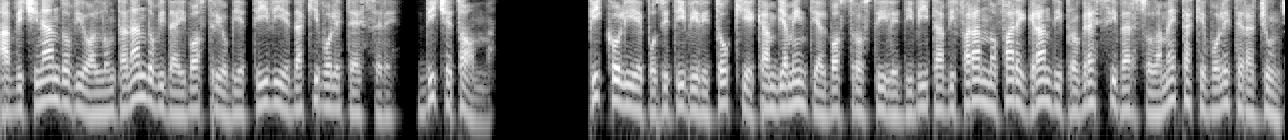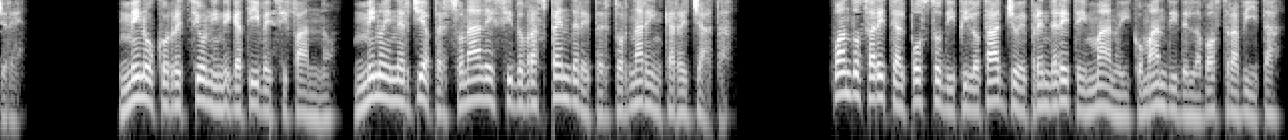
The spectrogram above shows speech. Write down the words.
avvicinandovi o allontanandovi dai vostri obiettivi e da chi volete essere, dice Tom. Piccoli e positivi ritocchi e cambiamenti al vostro stile di vita vi faranno fare grandi progressi verso la meta che volete raggiungere. Meno correzioni negative si fanno, meno energia personale si dovrà spendere per tornare in carreggiata. Quando sarete al posto di pilotaggio e prenderete in mano i comandi della vostra vita,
